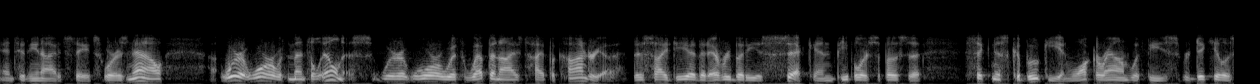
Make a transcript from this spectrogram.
and to the United States. Whereas now, we're at war with mental illness. We're at war with weaponized hypochondria. This idea that everybody is sick and people are supposed to sickness kabuki and walk around with these ridiculous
